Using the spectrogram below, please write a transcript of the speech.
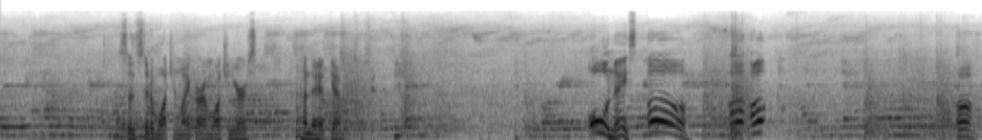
they're three thousandths of a second apart. So instead of watching my car, I'm watching yours on the head cam. Oh, nice. Oh. Oh, oh. Oh.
